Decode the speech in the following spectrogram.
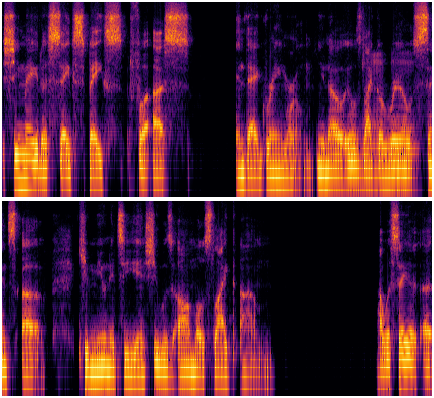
she made a safe space for us in that green room. You know, it was like mm-hmm. a real mm-hmm. sense of community, and she was almost like, um, I would say, a, a,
